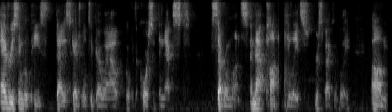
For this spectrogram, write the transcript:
every single piece that is scheduled to go out over the course of the next several months, and that populates respectively. Um,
